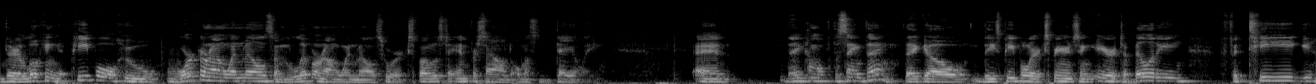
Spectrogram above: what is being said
they're looking at people who work around windmills and live around windmills who are exposed to infrasound almost daily. And they come up with the same thing. They go, these people are experiencing irritability, fatigue,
